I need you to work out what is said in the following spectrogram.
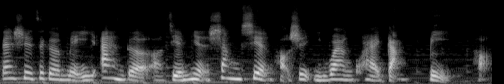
但是这个每一案的啊、呃、减免上限，好是一万块港币，好，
